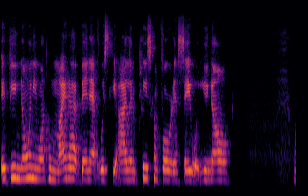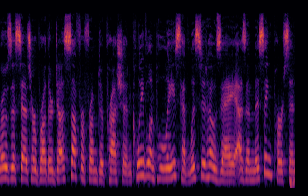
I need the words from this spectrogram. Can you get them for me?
if you know anyone who might have been at whiskey island please come forward and say what you know Rosa says her brother does suffer from depression. Cleveland police have listed Jose as a missing person.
